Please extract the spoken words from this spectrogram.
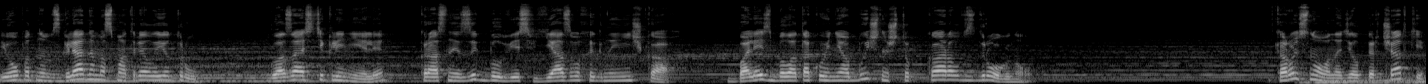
и опытным взглядом осмотрел ее труп. Глаза остекленели, красный язык был весь в язвах и гнойничках. Болезнь была такой необычной, что Карл вздрогнул. Король снова надел перчатки,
